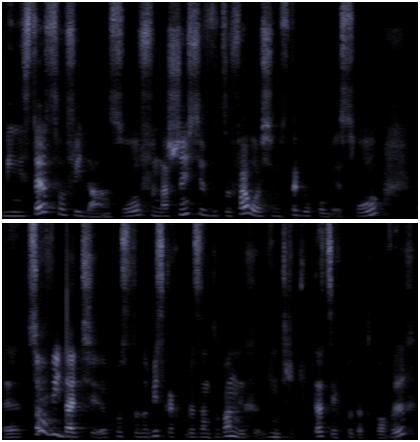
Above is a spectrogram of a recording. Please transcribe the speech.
Ministerstwo Finansów na szczęście wycofało się z tego pomysłu, e, co widać po stanowiskach prezentowanych w interpretacjach podatkowych,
